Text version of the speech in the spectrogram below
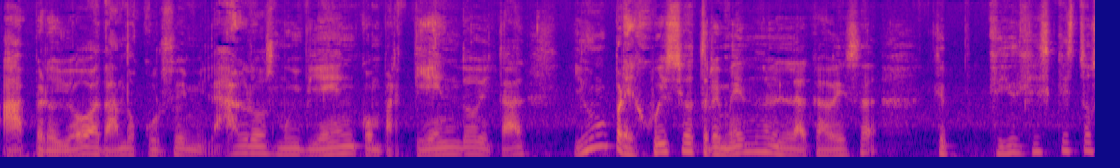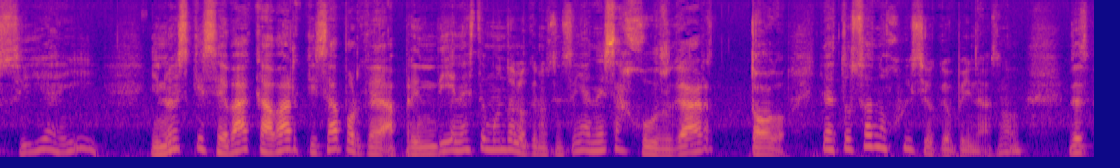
ah, pero yo dando curso de milagros, muy bien, compartiendo y tal. Y un prejuicio tremendo en la cabeza que, que yo dije, es que esto sigue ahí. Y no es que se va a acabar, quizá porque aprendí en este mundo lo que nos enseñan es a juzgar todo. Y a tu sano juicio, ¿qué opinas? No? Entonces,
